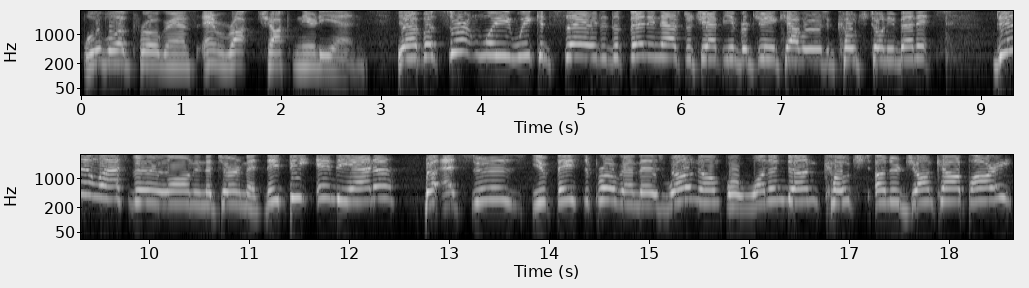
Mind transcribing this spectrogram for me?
blue blood programs and rock chalk near the end. Yeah, but certainly we could say the defending national champion Virginia Cavaliers and coach Tony Bennett didn't last very long in the tournament. They beat Indiana, but as soon as you face the program that is well known for one and done coached under John Calipari,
